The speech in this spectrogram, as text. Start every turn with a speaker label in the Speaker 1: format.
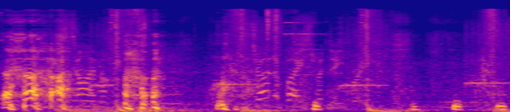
Speaker 1: Next time will be Return to base for debrief.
